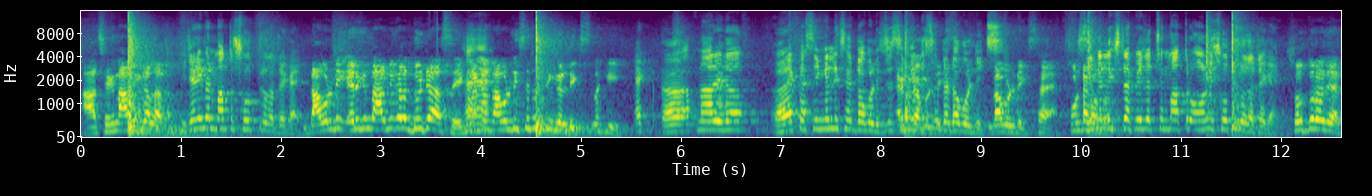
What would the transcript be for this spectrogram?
আচ্ছা এখানে আর্মি কালার এটা নেবেন মাত্র সত্তর হাজার টাকায়। ডাবল ডিস্ক এর কিন্তু আর্মি কালার দুইটা আছে। এখানে হ্যাঁ, হ্যাঁ। ডাবল ডিস্ক একটা সিঙ্গেল ডিস্ক নাকি? আপনার এটা একটা সিঙ্গেল ডিস্ক আর ডবল ডিস্ক সিঙ্গেল ডিস্ক এটা ডাবল ডিস্ক ডাবল ডিস্ক হ্যাঁ কোনটা সিঙ্গেল ডিস্কটা পেয়ে যাচ্ছেন মাত্র অনলি 70000 টাকায়। 70000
